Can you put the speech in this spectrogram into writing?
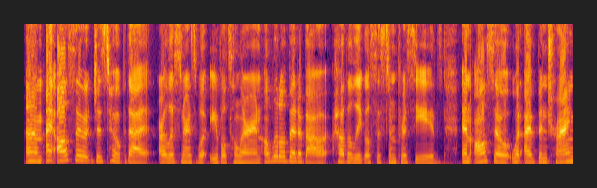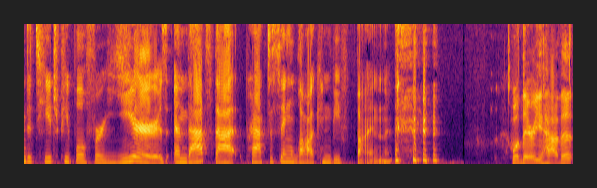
um, I also just hope that our listeners will able to learn a little bit about how the legal system proceeds and also what I've been trying to teach people for years, and that's that practicing law can be fun. well, there you have it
